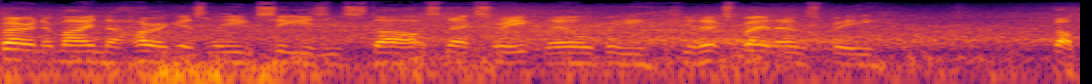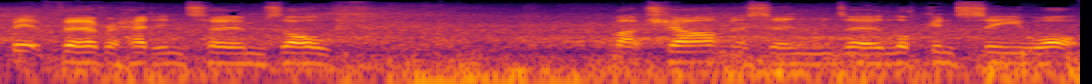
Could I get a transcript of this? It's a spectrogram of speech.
bearing in mind that Harrogate's league season starts next week, they'll be you'd expect them to be that bit further ahead in terms of match sharpness and uh, looking to see what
